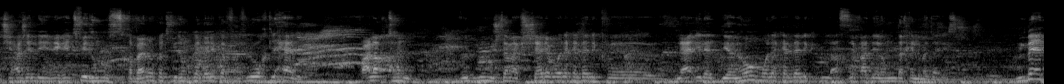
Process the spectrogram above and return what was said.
شي حاجة اللي يعني كتفيدهم مستقبلا وكتفيدهم كذلك في في الوقت الحالي في علاقتهم. بالمجتمع في الشارع ولا كذلك في العائلات ديالهم ولا كذلك بالاصدقاء ديالهم داخل المدارس. من بعد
